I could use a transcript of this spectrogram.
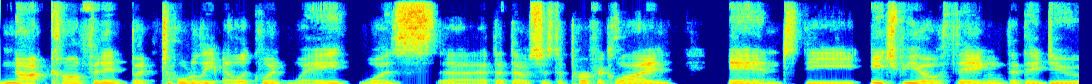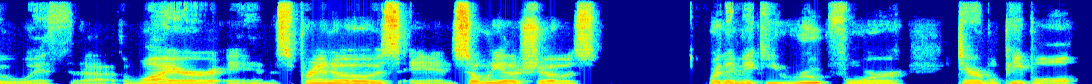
not confident but totally eloquent way was uh, I thought that was just a perfect line and the HBO thing that they do with uh, The Wire and The Sopranos and so many other shows where they make you root for terrible people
